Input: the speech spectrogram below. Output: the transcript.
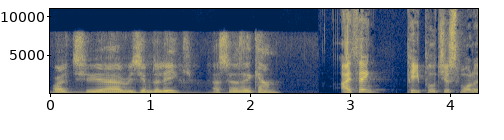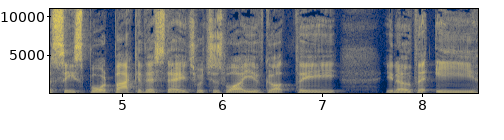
well to resume the league as soon as they can. I think people just want to see sport back at this stage, which is why you've got the, you know, the E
